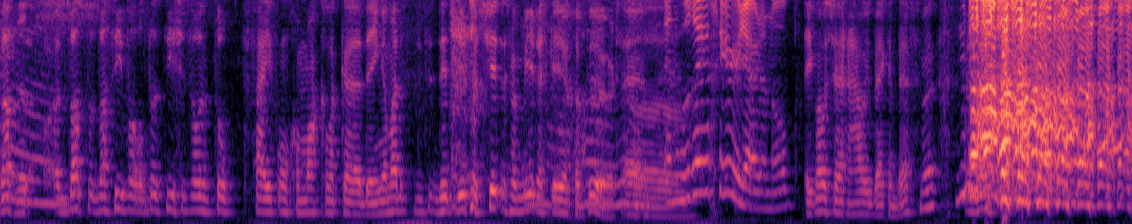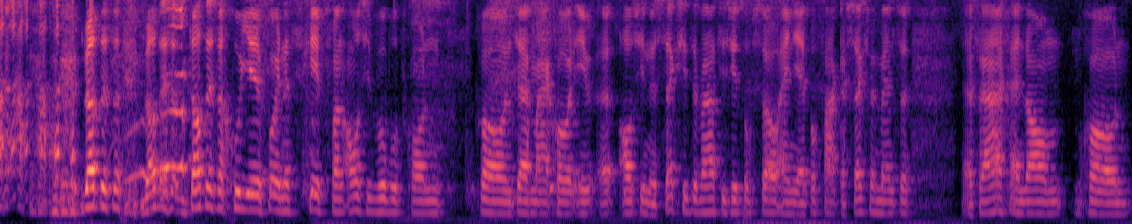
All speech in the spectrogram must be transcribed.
Dat, Dat- dat, is dat, die zit wel in de top 5 ongemakkelijke dingen. Maar dit, dit, dit soort shit is me meerdere keren gebeurd. oh, En. En hoe reageer je daar dan op? ik wou zeggen, hou je bek en bef me. dat, is een, dat, is, dat is een goede voor in het schip. Van als je bijvoorbeeld gewoon, gewoon zeg maar, gewoon in, als je in een sekssituatie zit of zo. En je hebt al vaker seks met mensen. Vragen en dan gewoon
